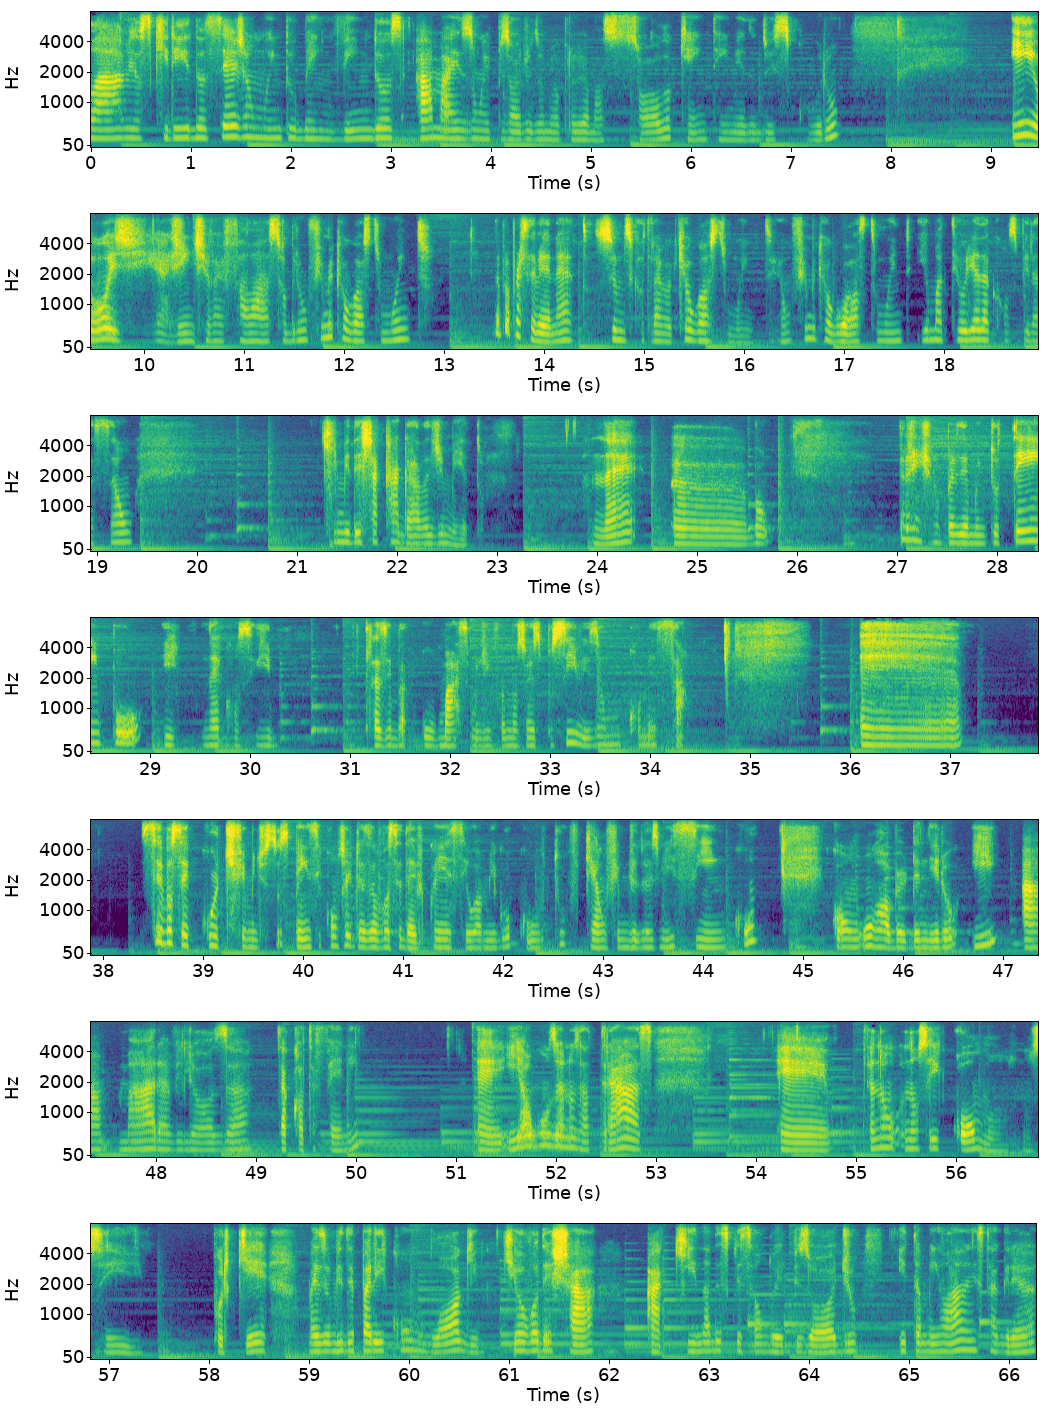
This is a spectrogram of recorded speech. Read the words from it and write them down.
Olá, meus queridos, sejam muito bem-vindos a mais um episódio do meu programa solo Quem Tem Medo do Escuro. E hoje a gente vai falar sobre um filme que eu gosto muito. Dá pra perceber, né? Todos os filmes que eu trago aqui eu gosto muito. É um filme que eu gosto muito e uma teoria da conspiração que me deixa cagada de medo, né? Uh, bom, pra gente não perder muito tempo e né, conseguir trazer o máximo de informações possíveis, vamos começar. É... Se você curte filme de suspense, com certeza você deve conhecer O Amigo Oculto, que é um filme de 2005, com o Robert De Niro e a maravilhosa Dakota Fanning. É, e alguns anos atrás, é, eu não, não sei como, não sei porquê, mas eu me deparei com um blog que eu vou deixar aqui na descrição do episódio e também lá no Instagram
